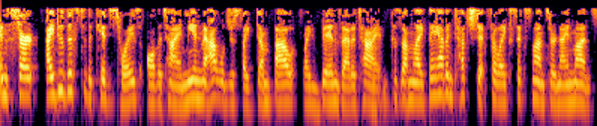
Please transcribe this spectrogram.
and start I do this to the kids toys all the time. Me and Matt will just like dump out like bins at a time cuz I'm like they haven't touched it for like 6 months or 9 months.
